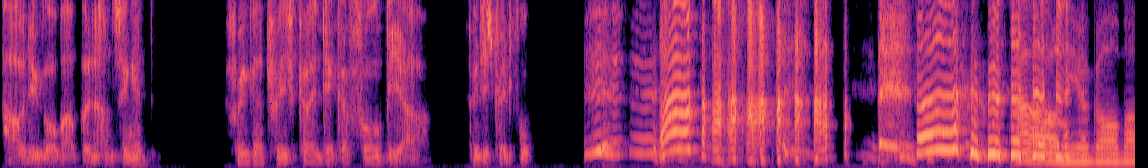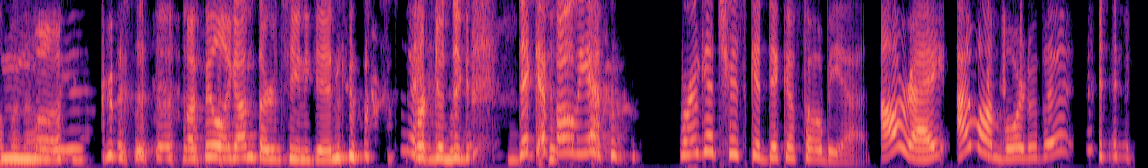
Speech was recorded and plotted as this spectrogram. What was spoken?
How do you go about pronouncing it? Friggatriskaidekaphobia. Pretty straightforward. How do you go about pronouncing it? I feel like I'm 13 again. Friggin' dick- Dickophobia. Frigatriskidiccophobia. All right, I'm on board with it.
